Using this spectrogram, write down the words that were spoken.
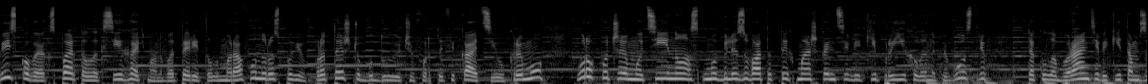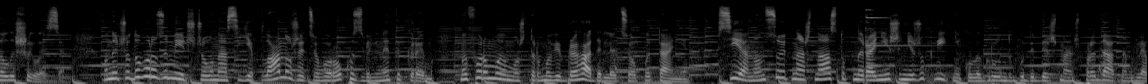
Військовий експерт Олексій Гетьман в етері телемарафону розповів про те, що будуючи фортифікації у Криму, ворог хоче емоційно мобілізувати тих мешканців, які приїхали на півострів, та колаборантів, які там залишилися. Вони чудово розуміють, що у нас є план уже цього року звільнити Крим. Ми формуємо штурмові бригади для цього питання. Всі анонсують наш наступ не раніше ніж у квітні, коли ґрунт буде більш-менш придатним для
